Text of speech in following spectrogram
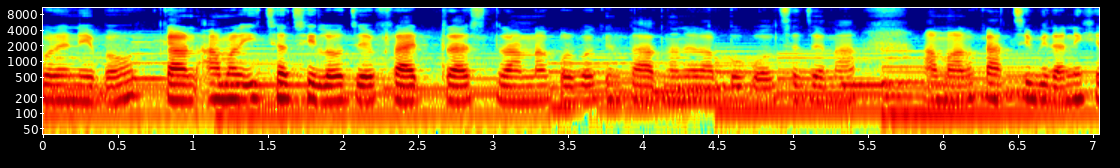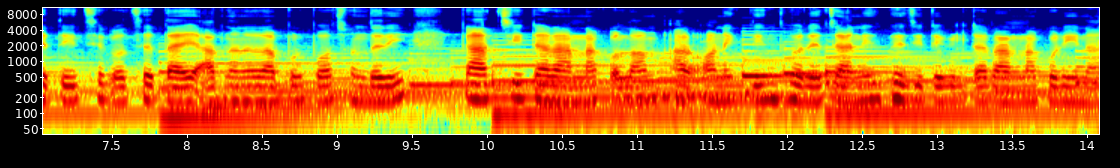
করে নেব। কারণ আমার ইচ্ছা ছিল যে ফ্রাইড রাইস রান্না করব, কিন্তু আদনানের আব্বু বলছে যে না, আমার কাচ্চি বিরিয়ানি খেতে ইচ্ছে করছে, তাই আদনানের আব্বুর পছন্দেরই কাচ্চিটা রান্না করলাম। আর অনেক দিন ধরে চাইনিজ ভেজিটেবলটা রান্না করি না,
